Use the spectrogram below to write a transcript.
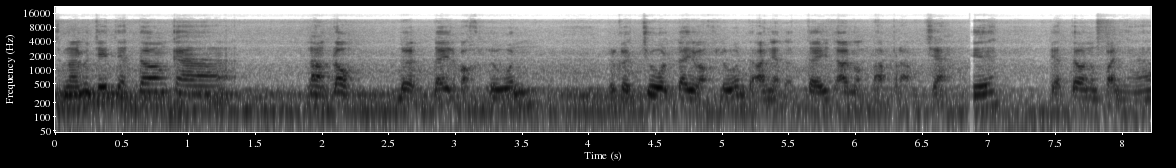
ចំណុចមួយទៀតតកតងការឡើងដុះលើដីរបស់ខ្លួនឬក៏ជួលដីរបស់ខ្លួនទៅឲ្យអ្នកដទៃដោយមិនបានប្រំចាស់វាតកតងនឹងបញ្ហា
